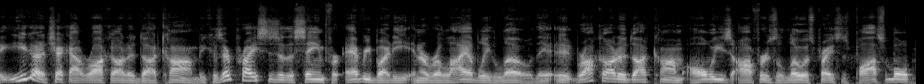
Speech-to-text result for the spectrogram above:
you got to check out rockauto.com because their prices are the same for everybody and are reliably low. They, uh, rockauto.com always offers the lowest prices possible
